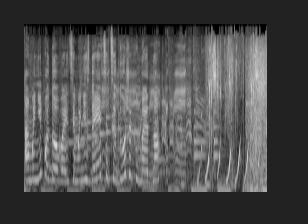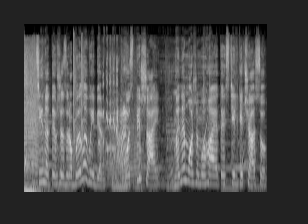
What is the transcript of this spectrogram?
А мені подобається, мені здається, це дуже кумедно. Тіно, ти вже зробила вибір? Поспішай. Ми не можемо гаяти стільки часу.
